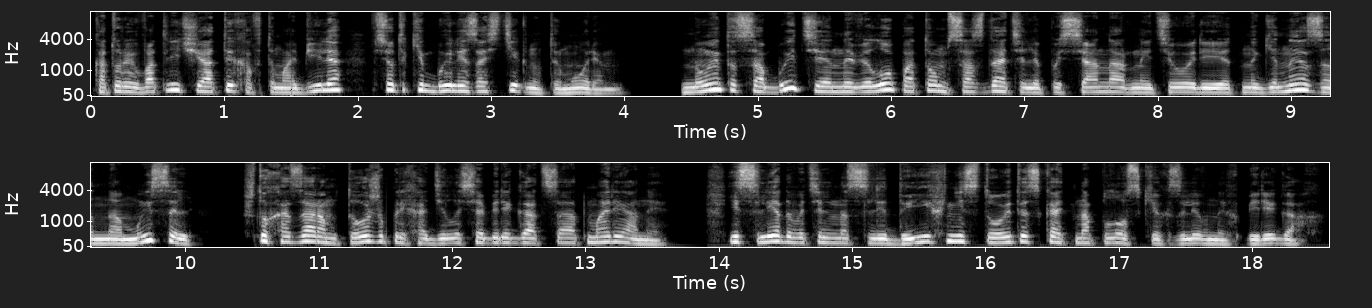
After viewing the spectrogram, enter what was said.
которые, в отличие от их автомобиля, все-таки были застигнуты морем. Но это событие навело потом создателя пассионарной теории этногенеза на мысль, что хазарам тоже приходилось оберегаться от моряны, и, следовательно, следы их не стоит искать на плоских заливных берегах.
